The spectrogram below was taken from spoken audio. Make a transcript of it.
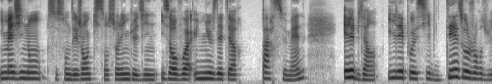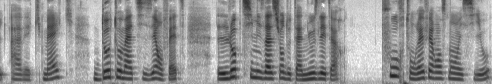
imaginons ce sont des gens qui sont sur LinkedIn, ils envoient une newsletter par semaine, eh bien, il est possible dès aujourd'hui avec Make d'automatiser en fait l'optimisation de ta newsletter pour ton référencement SEO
